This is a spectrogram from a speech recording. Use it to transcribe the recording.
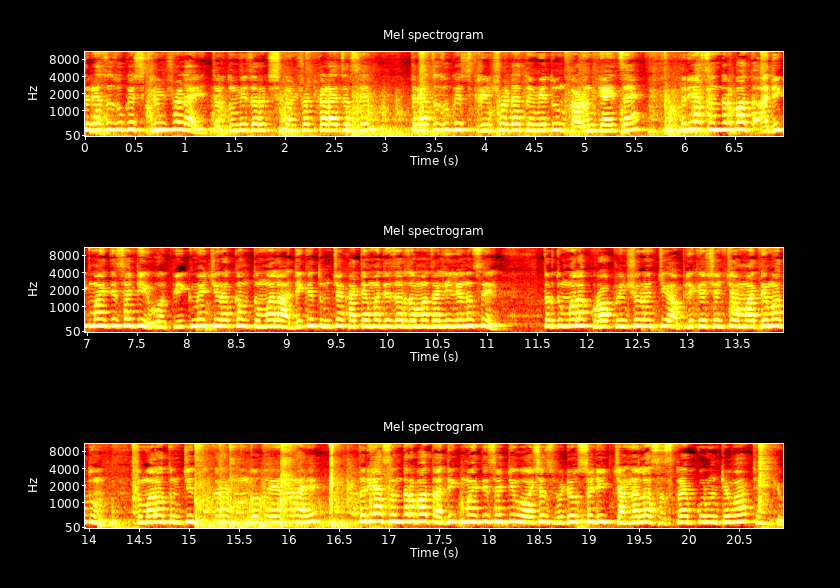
तर याचा जो काही स्क्रीनशॉट आहे तर तुम्ही जर स्क्रीनशॉट काढायचा असेल तर याचा जो काही स्क्रीनशॉट आहे तुम्ही इथून काढून घ्यायचा आहे. तर या संदर्भात अधिक माहितीसाठी व पीक विम्याची रक्कम तुम्हाला अधिक तुमच्या खात्यामध्ये जर जमा झालेली नसेल तर तुम्हाला क्रॉप इन्शुरन्सची अप्लिकेशनच्या माध्यमातून तुम्हाला तुमची तक्रार नोंदवता येणार आहे. तर या संदर्भात अधिक माहितीसाठी व अशाच व्हिडिओसाठी चॅनलला सबस्क्राईब करून ठेवा. थँक्यू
